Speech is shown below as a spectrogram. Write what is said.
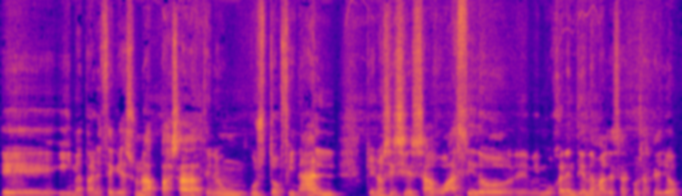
eh, y me parece que es una pasada. Tiene un gusto final que no sé si es algo ácido. Eh, mi mujer entiende más de esas cosas que yo,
